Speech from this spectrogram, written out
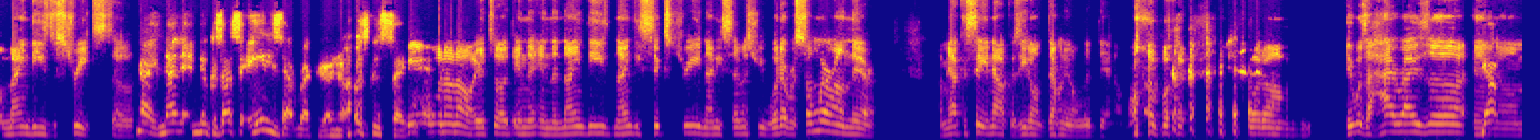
about '90s, the streets. So. Right. No, because that's the '80s. That record. I know. I was gonna say. Yeah. No, no, no. It's uh, in the in the '90s, 96th Street, 97th Street, whatever, somewhere around there. I mean, I can say it now because he don't definitely don't live there no more. but but um, it was a high riser, and yep. um,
